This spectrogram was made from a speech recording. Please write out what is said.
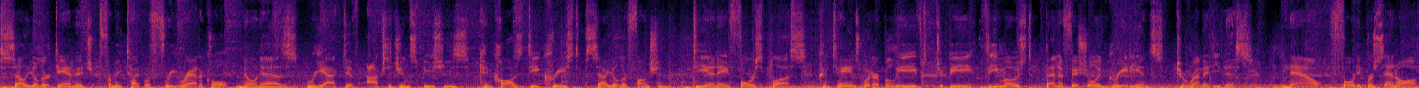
cellular damage from a type of free radical known as reactive oxygen species can cause decreased cellular function. DNA Force Plus contains what are believed to be the most beneficial ingredients to remedy this. Now 40% off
